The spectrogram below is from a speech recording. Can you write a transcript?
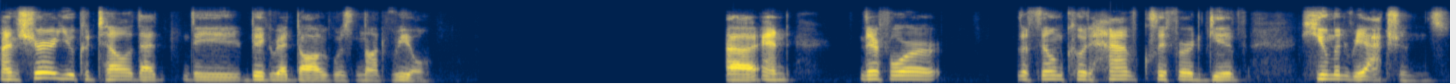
I'm sure you could tell that the big red dog was not real. Uh, and therefore, the film could have Clifford give human reactions.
